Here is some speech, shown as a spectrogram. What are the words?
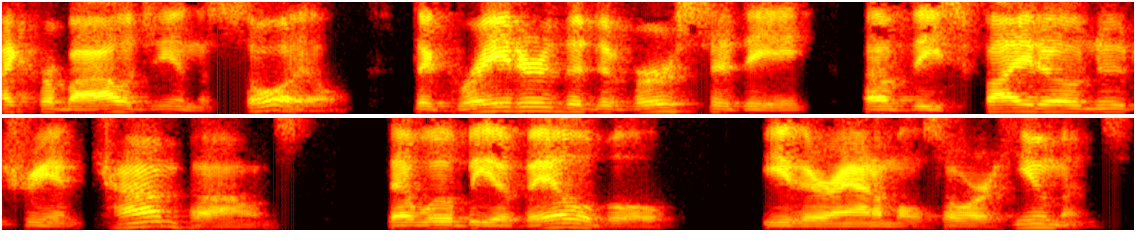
microbiology in the soil, the greater the diversity of these phytonutrient compounds that will be available, either animals or humans.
